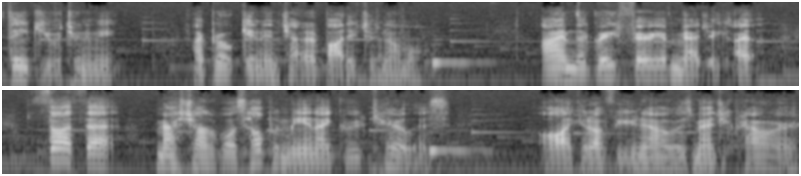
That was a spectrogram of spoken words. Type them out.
thank you for turning me, my broken and shattered body to normal. I am the great fairy of magic. I thought that Child was helping me and I grew careless. All I could offer you now is magic power.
